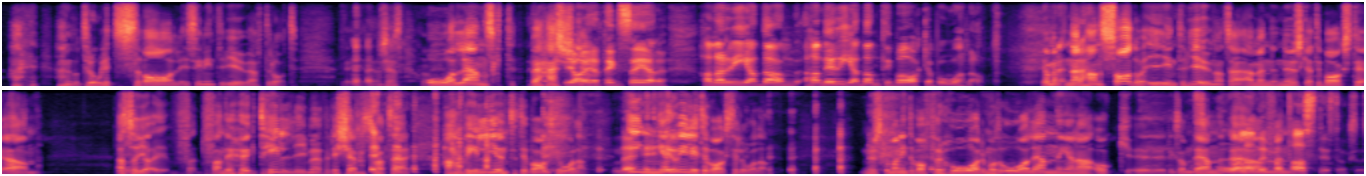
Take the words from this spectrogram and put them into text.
han är otroligt sval i sin intervju efteråt. Han känns åländskt behärskad. Ja, jag tänkte säga det. Han, har redan, han är redan tillbaka på Åland. Ja, men när han sa då i intervjun att så här, "Ja, men nu ska jag tillbaka till ön. Alltså Mm. jag, fa- fan det högg till i mig för det kändes som att så här, han vill ju inte tillbaka till Åland. Nej. Ingen vill ju tillbaka till Åland. Nu ska man inte vara för hård mot ålänningarna och eh, liksom den Åland är ön, men fantastiskt också.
